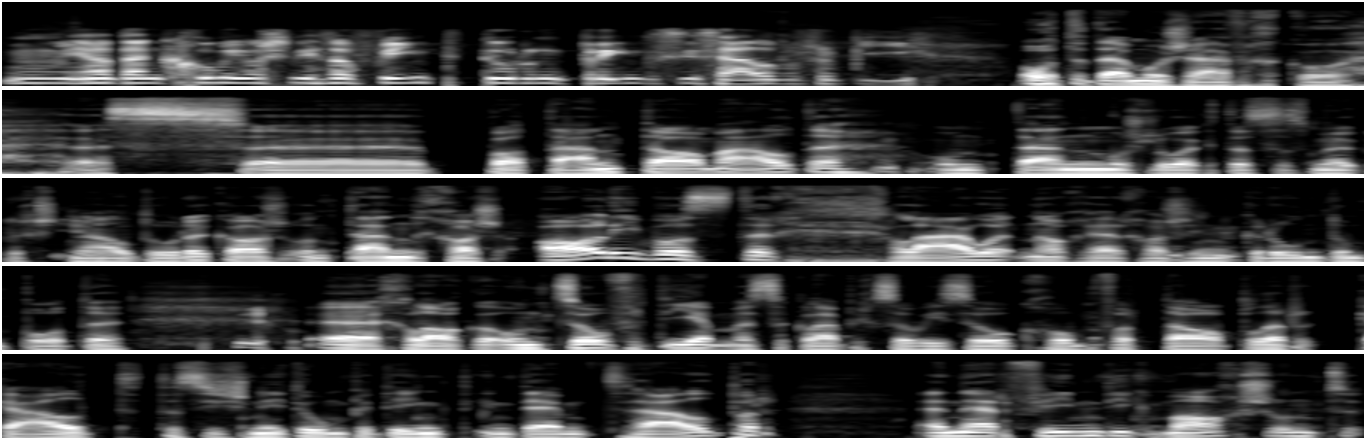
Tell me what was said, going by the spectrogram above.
hm, ja, dann komme ich wahrscheinlich auf Winterthur und bringe sie selber vorbei. Oder dann musst du einfach ein äh, Patent anmelden und dann musst du schauen, dass du es möglichst schnell ja. durchgehst und dann kannst du alle, die es dir klauen, nachher kannst in Grund und Boden äh, klagen und so verdient man, glaube ich, sowieso komfortabler Geld. Das ist nicht unbedingt in dem selber eine Erfindung machst und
